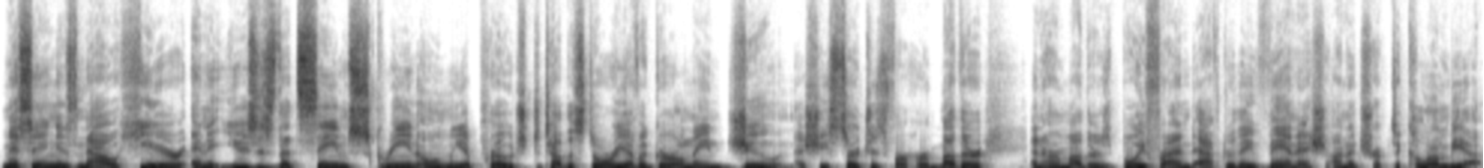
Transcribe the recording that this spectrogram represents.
Missing is now here, and it uses that same screen only approach to tell the story of a girl named June as she searches for her mother and her mother's boyfriend after they vanish on a trip to Colombia.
